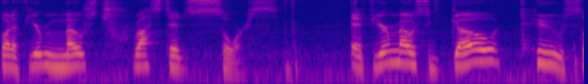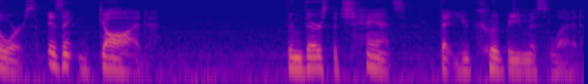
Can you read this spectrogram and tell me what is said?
But if your most trusted source, if your most go to source isn't God, then there's the chance that you could be misled.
